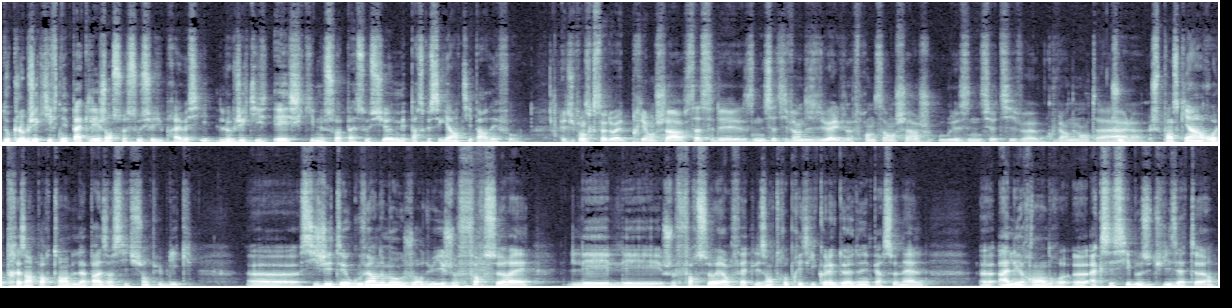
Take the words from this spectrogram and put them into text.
donc l'objectif n'est pas que les gens soient soucieux du privacy, l'objectif est qu'ils ne soient pas soucieux, mais parce que c'est garanti par défaut. Et tu penses que ça doit être pris en charge? Ça, c'est des initiatives individuelles qui doivent prendre ça en charge ou des initiatives euh, Je, gouvernementales je pense qu'il y a un rôle très important de la part des institutions publiques. Euh, si j'étais au gouvernement aujourd'hui, je forcerais les, les- je forcerais en fait les entreprises qui collectent de la donnée personnelle euh, à les rendre euh, accessibles aux utilisateurs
